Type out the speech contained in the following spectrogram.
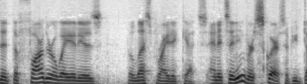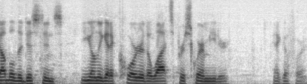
that the farther away it is, the less bright it gets. And it's an inverse square, so if you double the distance, you only get a quarter the watts per square meter. Yeah, go for it.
